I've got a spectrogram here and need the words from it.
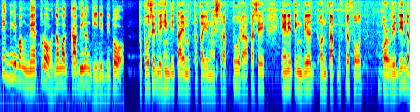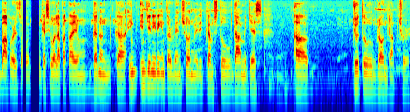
tig limang metro na magkabilang gilid nito. Supposedly, hindi tayo magtatayo ng struktura kasi anything built on top of the fault or within the buffer zone kasi wala pa tayong ganun ka in- engineering intervention when it comes to damages uh, due to ground rupture.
